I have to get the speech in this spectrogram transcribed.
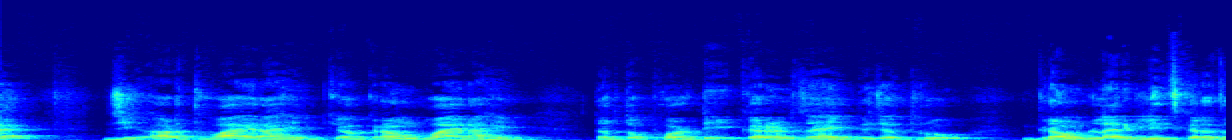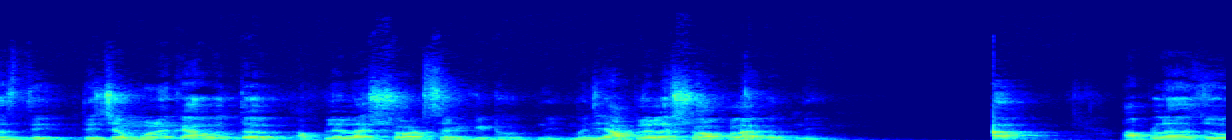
जी अर्थ वायर आहे किंवा ग्राउंड वायर आहे तर तो फॉल्टी करंट जो आहे त्याच्या थ्रू ग्राउंडला रिलीज करत असते. त्याच्यामुळे काय होतं? आपल्याला शॉर्ट सर्किट होत नाही. म्हणजे आपल्याला शॉक लागत नाही. आपला जो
